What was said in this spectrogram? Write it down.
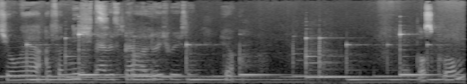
Junge, einfach nichts. Ja, wir spammen mal durch, würde ich sagen. Ja. Hast Chrome?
